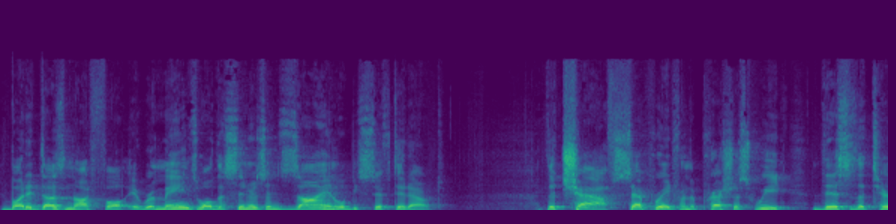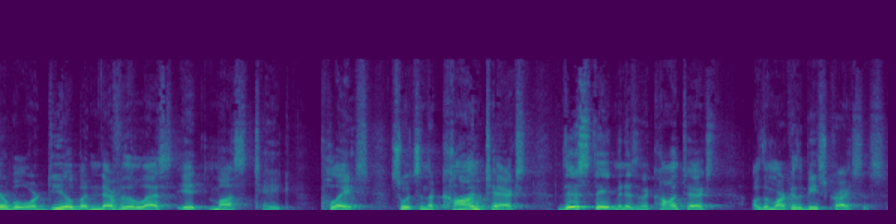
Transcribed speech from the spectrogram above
but it does not fall. It remains while the sinners in Zion will be sifted out. The chaff separate from the precious wheat. This is a terrible ordeal, but nevertheless it must take place. So it's in the context, this statement is in the context of the mark of the beast crisis.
